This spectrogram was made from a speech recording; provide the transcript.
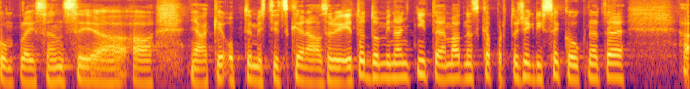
complacency a, a nějaké optimistické názory. Je to dominantní téma dneska, protože když se kouknete eh,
